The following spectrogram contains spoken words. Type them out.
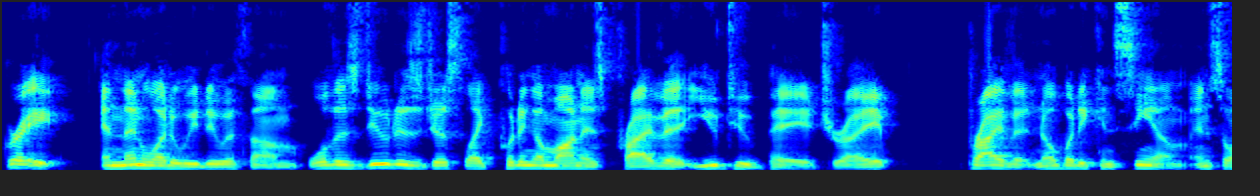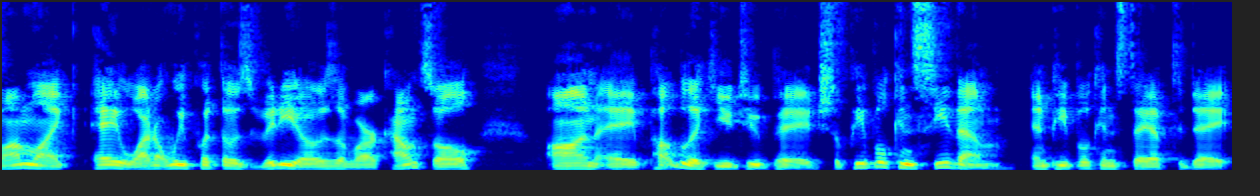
Great. And then what do we do with them? Well, this dude is just like putting them on his private YouTube page, right? Private, nobody can see them. And so I'm like, "Hey, why don't we put those videos of our council on a public YouTube page so people can see them and people can stay up to date?"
